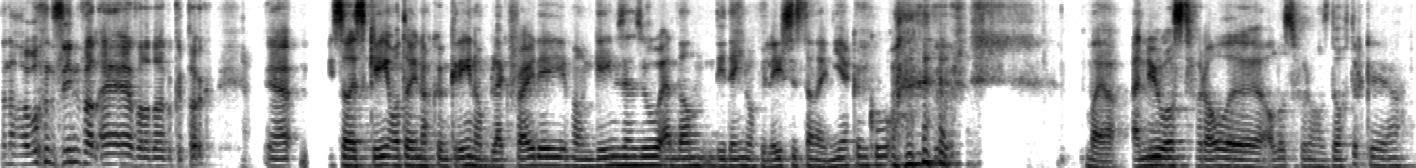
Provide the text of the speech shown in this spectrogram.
en dan gewoon zien van, eh, van dan heb ik het toch. Ja, Meestal eens kijken wat je nog kunt krijgen op Black Friday van games en zo, en dan die dingen op je lijstje staan dat je niet kunt kopen. maar ja, en nu was het vooral eh, alles voor ons dochterke, ja.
